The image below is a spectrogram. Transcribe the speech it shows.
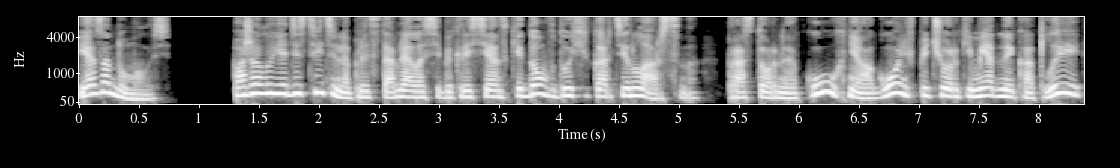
Я задумалась. Пожалуй, я действительно представляла себе крестьянский дом в духе картин Ларсена. Просторная кухня, огонь в печёрке, медные котлы,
